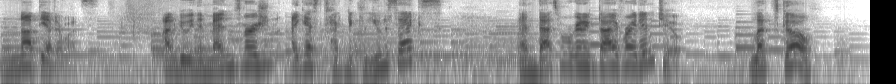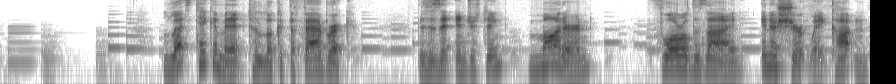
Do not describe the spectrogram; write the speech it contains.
not the other ones. I'm doing the men's version, I guess technically unisex, and that's what we're going to dive right into. Let's go. Let's take a minute to look at the fabric. This is an interesting, modern, floral design in a shirtweight cotton.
